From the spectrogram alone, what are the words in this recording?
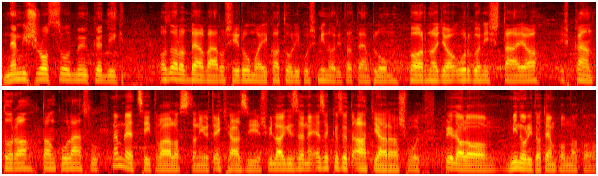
nem is rosszul működik az Arad belvárosi római katolikus minorita templom karnagya, organistája és kántora Tankó László. Nem lehet szétválasztani, hogy egyházi és világi zene, ezek között átjárás volt. Például a minorita templomnak a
